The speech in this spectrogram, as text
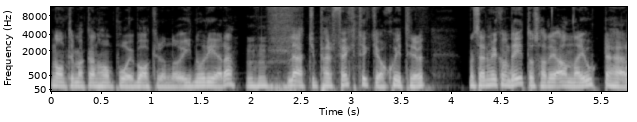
någonting man kan ha på i bakgrunden och ignorera. Mhm. Lät ju perfekt tyckte jag, skittrevligt. Men sen när vi kom dit så hade ju Anna gjort det här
